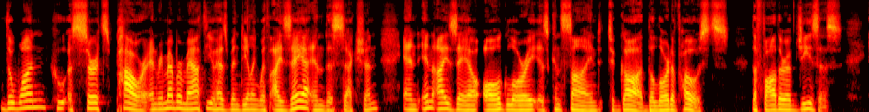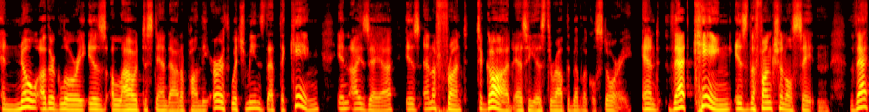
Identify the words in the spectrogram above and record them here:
the one who asserts power, and remember, Matthew has been dealing with Isaiah in this section, and in Isaiah, all glory is consigned to God, the Lord of hosts, the Father of Jesus and no other glory is allowed to stand out upon the earth, which means that the king in Isaiah is an affront to God, as he is throughout the biblical story. And that king is the functional Satan. That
